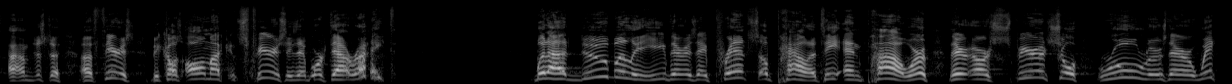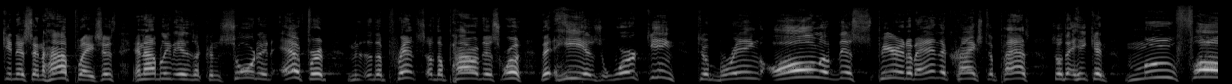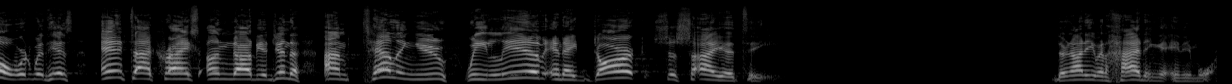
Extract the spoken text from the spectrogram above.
I'm just a, a theorist because all my conspiracies have worked out right. But I do believe there is a principality and power. There are spiritual rulers. There are wickedness in high places. And I believe it is a consorted effort, the prince of the power of this world, that he is working to bring all of this spirit of Antichrist to pass so that he can move forward with his Antichrist ungodly agenda. I'm telling you, we live in a dark society. They're not even hiding it anymore.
